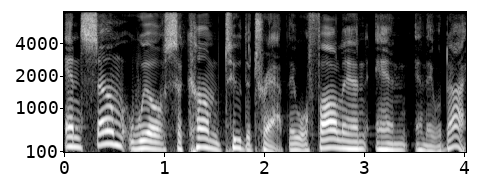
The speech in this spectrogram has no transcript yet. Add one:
and some will succumb to the trap. They will fall in and, and they will die.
